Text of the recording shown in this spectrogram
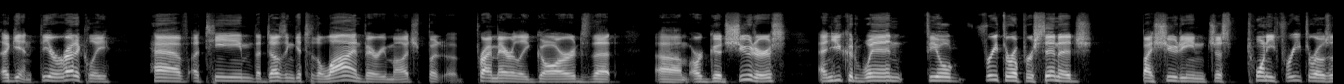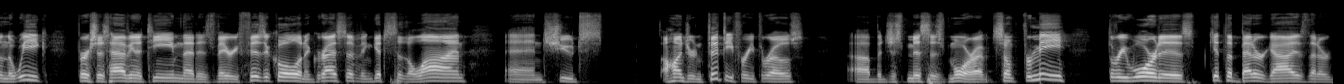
again theoretically have a team that doesn't get to the line very much, but uh, primarily guards that um, are good shooters, and you could win field free throw percentage by shooting just 20 free throws in the week versus having a team that is very physical and aggressive and gets to the line and shoots 150 free throws, uh, but just misses more. Uh, so for me, the reward is get the better guys that are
